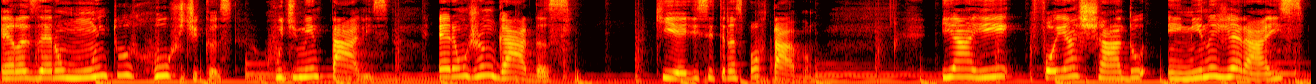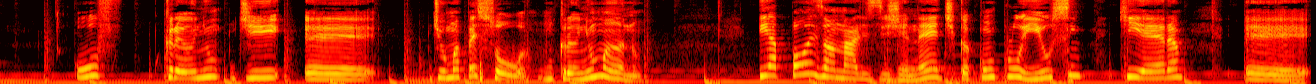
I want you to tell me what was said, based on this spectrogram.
elas eram muito rústicas, rudimentares, eram jangadas que eles se transportavam. E aí foi achado em Minas Gerais o crânio de, é, de uma pessoa, um crânio humano. E após a análise genética, concluiu-se que era, é,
